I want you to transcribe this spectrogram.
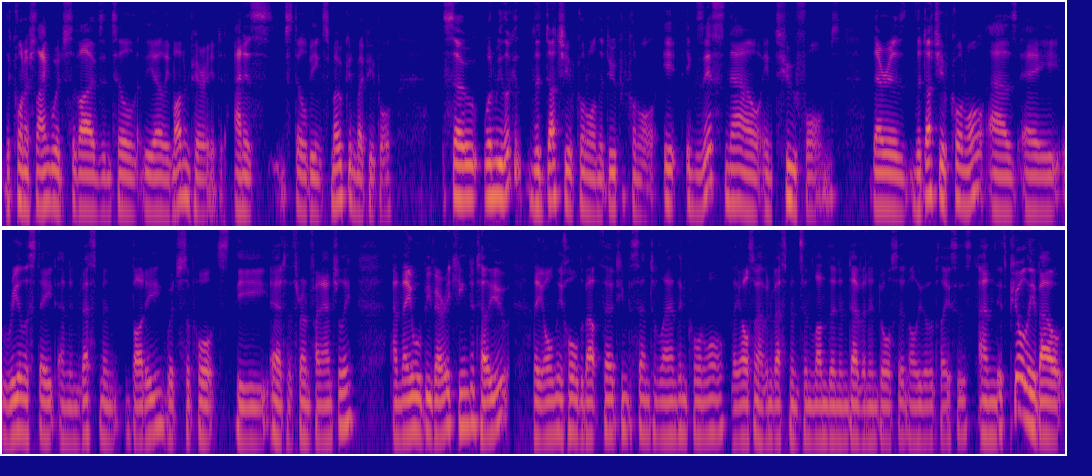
The Cornish language survives until the early modern period and is still being spoken by people. So when we look at the Duchy of Cornwall and the Duke of Cornwall, it exists now in two forms. There is the Duchy of Cornwall as a real estate and investment body which supports the heir to the throne financially, and they will be very keen to tell you they only hold about 13% of land in Cornwall. They also have investments in London and Devon and Dorset and all these other places. And it's purely about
